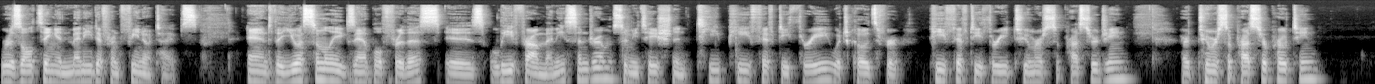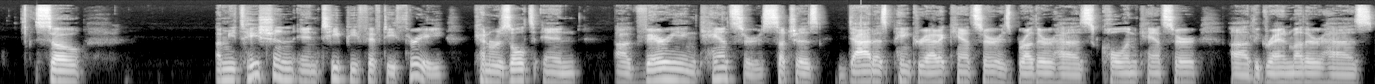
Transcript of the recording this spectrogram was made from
resulting in many different phenotypes. And the USMLE example for this is Li-Fraumeni syndrome, so mutation in TP53, which codes for P53 tumor suppressor gene or tumor suppressor protein. So, a mutation in TP53 can result in uh, varying cancers, such as dad has pancreatic cancer, his brother has colon cancer, uh, the grandmother has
